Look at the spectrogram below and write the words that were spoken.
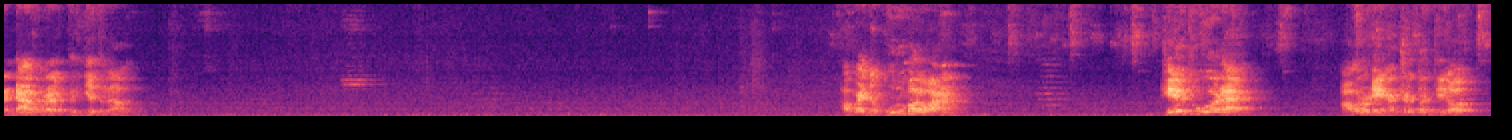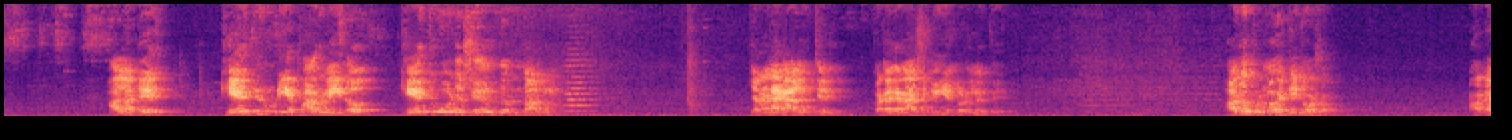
ரெண்டாவது முறை பிரிஞ்சதுனால. அப்போ இந்த குரு பகவான் கேதுவோட அவருடைய நட்சத்திரத்திலோ அல்லது கேதுனுடைய பார்வையிலோ கேதுவோடு சேர்ந்து இருந்தாலும் ஜனன காலத்தில் கடகராசி பெய்யன்றவர்களுக்கு அது பிரம்மகத்தி தோஷம். அதை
